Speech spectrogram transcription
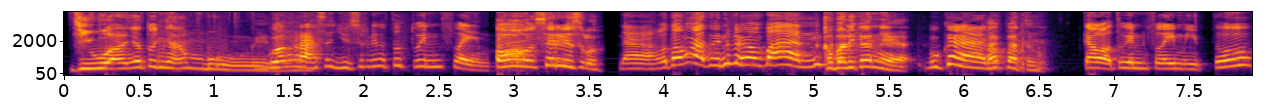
jiwanya tuh nyambung gitu. gue ngerasa justru kita tuh twin flame oh serius loh nah lo tau gak twin flame apaan kebalikannya ya bukan apa tuh kalau twin flame itu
